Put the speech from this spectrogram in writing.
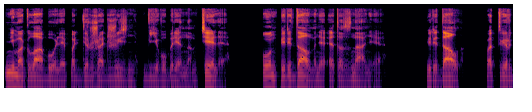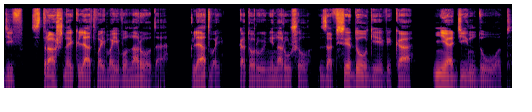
не могла более поддержать жизнь в его бренном теле, он передал мне это знание. Передал, подтвердив страшной клятвой моего народа, клятвой, которую не нарушил за все долгие века ни один дуот.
